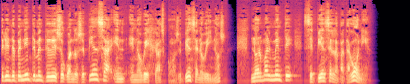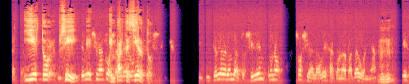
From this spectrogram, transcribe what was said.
Pero independientemente de eso, cuando se piensa en, en ovejas, cuando se piensa en ovinos, normalmente se piensa en la Patagonia. Y esto, y sí, cosa, en te parte es cierto. Y, te voy a dar un dato. Si bien uno asocia a la oveja con la Patagonia, es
